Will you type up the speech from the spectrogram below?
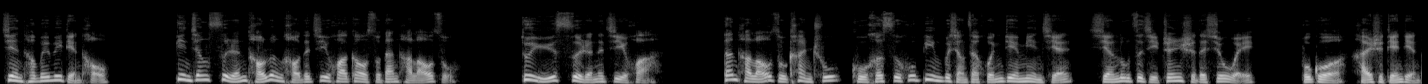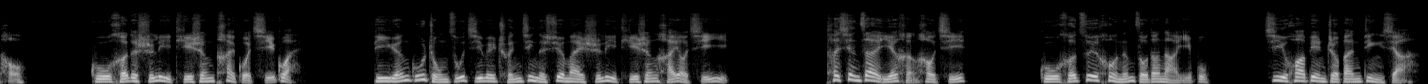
见他微微点头，便将四人讨论好的计划告诉丹塔老祖。对于四人的计划。丹塔老祖看出古河似乎并不想在魂殿面前显露自己真实的修为，不过还是点点头。古河的实力提升太过奇怪，比远古种族极为纯净的血脉实力提升还要奇异。他现在也很好奇，古河最后能走到哪一步。计划便这般定下。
